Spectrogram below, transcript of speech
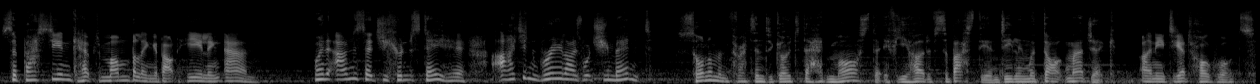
Sebastian kept mumbling about healing Anne. When Anne said she couldn't stay here, I didn't realize what she meant. Solomon threatened to go to the headmaster if he heard of Sebastian dealing with dark magic. I need to get to Hogwarts.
